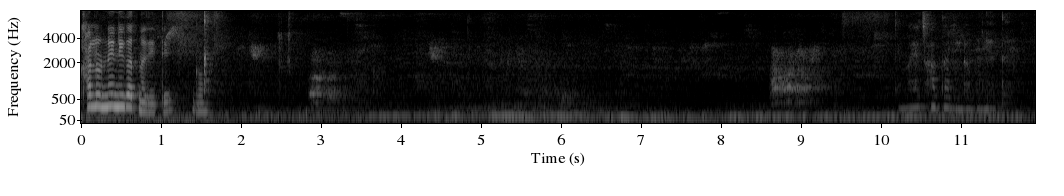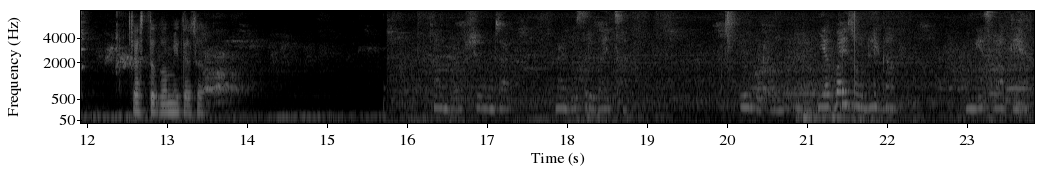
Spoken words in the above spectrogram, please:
खालून नाही निघत ना तिथे. गम. ते माझ्याच हाताला डबल येते जास्त गम आहे त्याचा. शिवून झालं नाही दुसरी बाईच. एक बाई सोडली का? मग हेच बाकी आहे.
